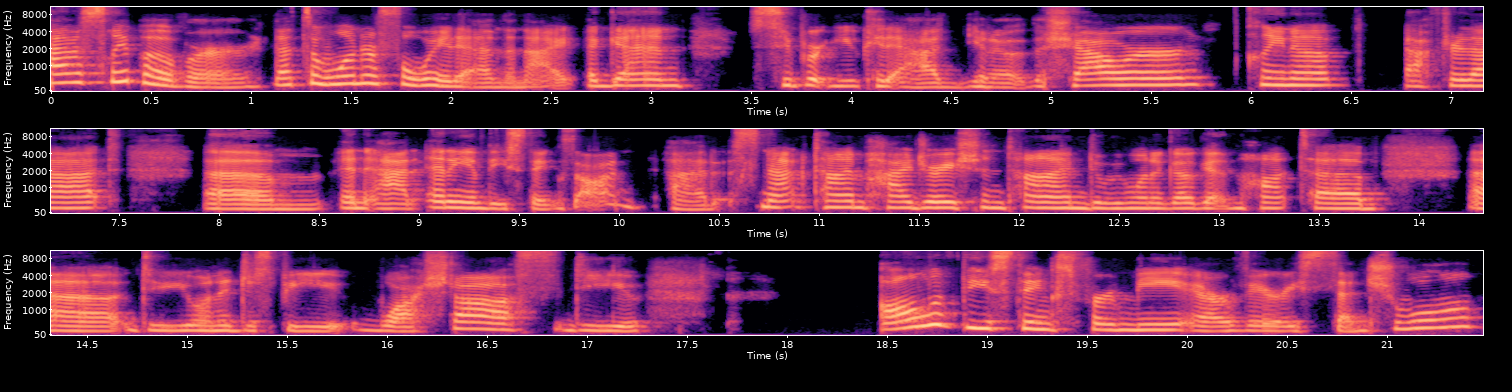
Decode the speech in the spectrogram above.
a sleepover. That's a wonderful way to end the night. Again, super, you could add, you know, the shower cleanup after that um, and add any of these things on. Add snack time, hydration time. Do we want to go get in the hot tub? Uh, do you want to just be washed off? Do you? All of these things for me are very sensual.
